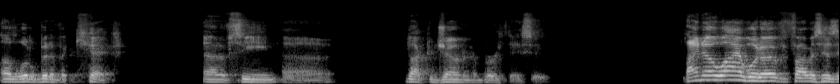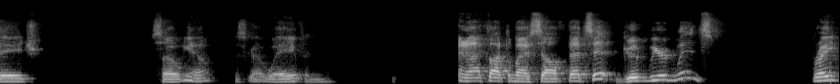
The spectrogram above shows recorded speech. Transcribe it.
a little bit of a kick out of seeing uh, Dr. Joan in a birthday suit. I know I would have if I was his age. So, you know, just gonna wave and and I thought to myself, that's it. Good weird wins. Right?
